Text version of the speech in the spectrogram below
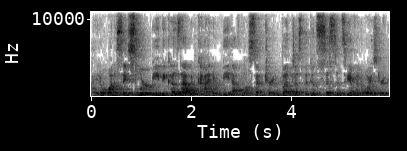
I don't want to say slurpy because that would kind of be ethnocentric, but just the consistency of an oyster,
